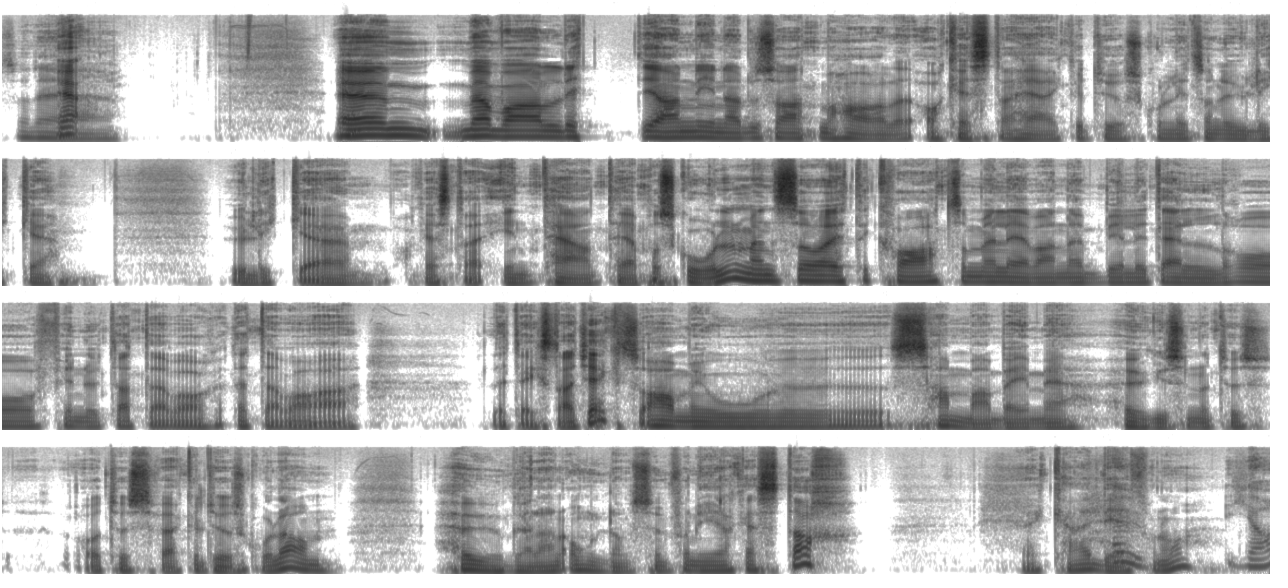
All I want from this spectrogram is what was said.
så det Ja. Um, vi var litt Ja, Nina, du sa at vi har orkestre her i kulturskolen. Litt sånn ulike, ulike orkestre internt her på skolen. Men så etter hvert som elevene blir litt eldre og finner ut at det var, dette var litt ekstra kjekt, så har vi jo samarbeid med Haugesund og, Tus og Tysvær kulturskole om Haugaland ungdomssymfoniorkester. Eh, Hva er det for noe? Ja,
